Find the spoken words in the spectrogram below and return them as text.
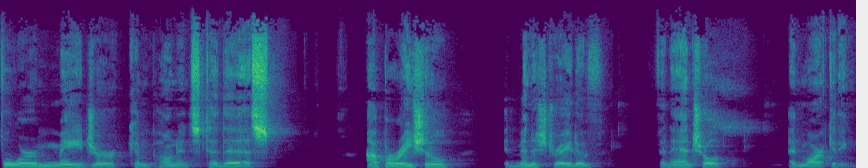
four major components to this operational, administrative, financial, and marketing.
